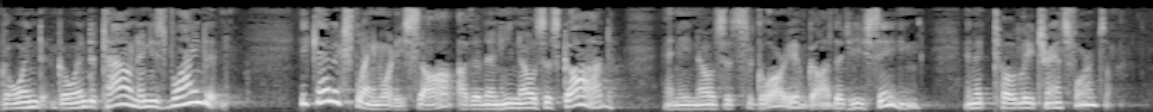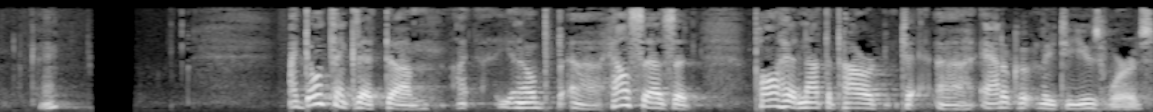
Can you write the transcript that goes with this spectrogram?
go into, go into town and he's blinded. He can't explain what he saw other than he knows it's God and he knows it's the glory of God that he's seeing and it totally transforms him. Okay? I don't think that, um, I, you know, uh, Hal says that Paul had not the power to uh, adequately to use words,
